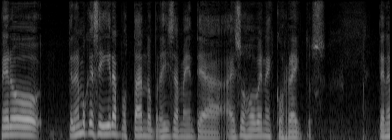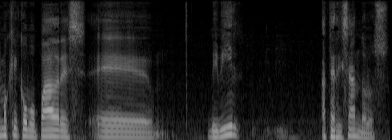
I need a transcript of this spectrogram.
Pero tenemos que seguir apostando precisamente a, a esos jóvenes correctos. Tenemos que como padres eh, vivir aterrizándolos.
